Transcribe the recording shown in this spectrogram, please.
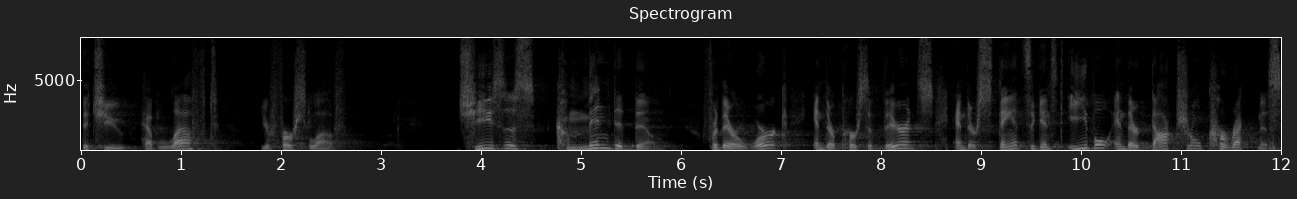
that you have left your first love. Jesus commended them for their work and their perseverance and their stance against evil and their doctrinal correctness.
